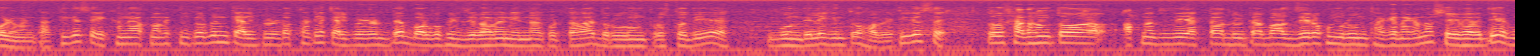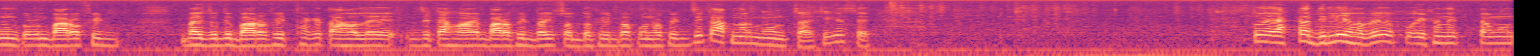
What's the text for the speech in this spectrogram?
পরিমাণটা, ঠিক আছে? এখানে আপনারা কি করবেন? ক্যালকুলেটর থাকলে ক্যালকুলেটর দিয়ে বর্গ ফিট যেভাবে নির্ণয় করতে হয় দৈর্ঘ্য প্রস্থ দিয়ে গুণ দিলে কিন্তু হবে, ঠিক আছে? তো সাধারণত আপনার যদি একটা, দুইটা বা যেরকম রুম থাকে না কেন, সেইভাবে দিয়ে গুণ করুন বারো ফিট বাই যদি বারো ফিট থাকে, তাহলে যেটা হয় বারো ফিট বাই চোদ্দ ফিট বা পনেরো ফিট, যেটা আপনার মন চায়, ঠিক আছে? তো একটা দিলেই হবে, এখানে তেমন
